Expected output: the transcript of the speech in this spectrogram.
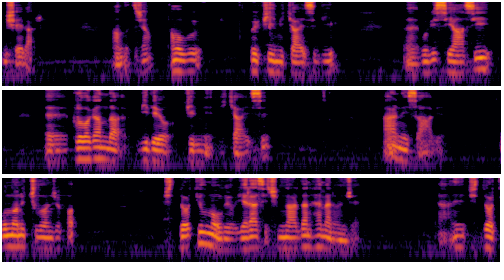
Bir şeyler anlatacağım. Ama bu, bir film hikayesi değil. Ee, bu bir siyasi e, propaganda video filmi hikayesi. Her neyse abi. Bundan 3 yıl önce falan işte 4 yıl mı oluyor yerel seçimlerden hemen önce. Yani işte 4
